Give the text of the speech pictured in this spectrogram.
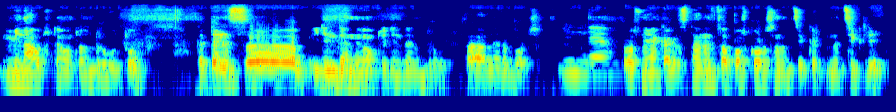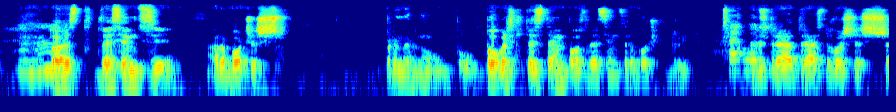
минават от едното на другото. Те не са един ден едното, един ден на другото. Това не работи. Да. Просто няма как да стане. Това по-скоро са на цикли. На цикли. Мгм. Тоест, две седмици работиш примерно по българските системи, после две седмици работиш по другите. Това е Нали, лошо. трябва, трябва да довършиш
